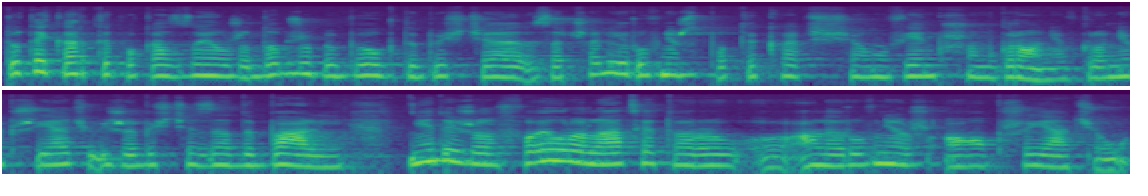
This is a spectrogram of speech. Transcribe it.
tutaj karty pokazują, że dobrze by było, gdybyście zaczęli również spotykać się w większym gronie, w gronie przyjaciół i żebyście zadbali nie tylko o swoją relację, to, ale również o przyjaciół.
